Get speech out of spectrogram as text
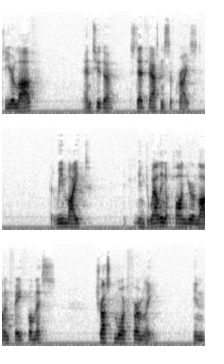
to your love and to the steadfastness of Christ, that we might, in dwelling upon your love and faithfulness, trust more firmly in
